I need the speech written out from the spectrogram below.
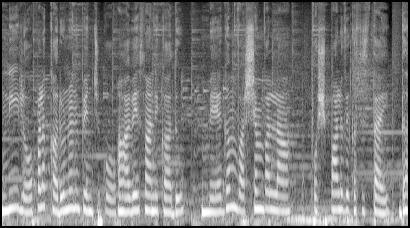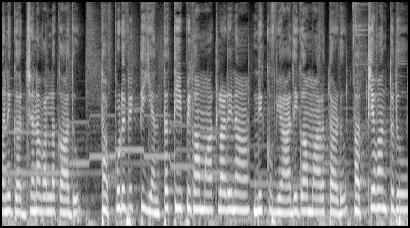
నీ లోపల కరుణను పెంచుకో. ఆవేశాన్ని కాదు. మేఘం వర్షం వల్ల పుష్పాలు వికసిస్తాయి. దాని గర్జన వల్ల కాదు. తప్పుడు వ్యక్తి ఎంత తీపిగా మాట్లాడినా నీకు వ్యాధిగా మారతాడు. సత్యవంతుడు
